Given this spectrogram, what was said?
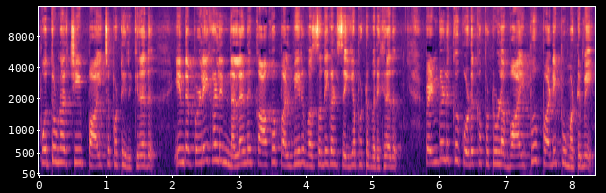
புத்துணர்ச்சி பாய்ச்சப்பட்டிருக்கிறது. இந்த பிள்ளைகளின் நலனுக்காக பல்வேறு வசதிகள் செய்யப்பட்டு வருகிறது. பெண்களுக்கு கொடுக்கப்பட்டுள்ள வாய்ப்பு படிப்பு மட்டுமே.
